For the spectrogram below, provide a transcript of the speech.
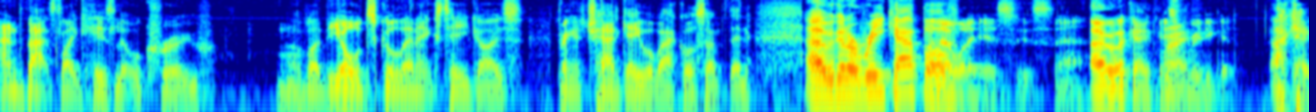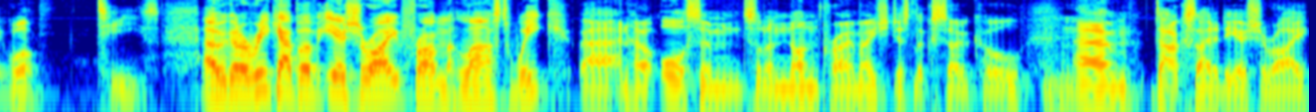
and that's like his little crew of like the old school NXT guys. Bring a Chad Gable back or something. Uh, we've got a recap of. I know what it is. It's, yeah, Oh, okay. it's right. really good. Okay, well, tease. Uh, we've got a recap of Io Shirai from last week uh, and her awesome sort of non-promo. She just looks so cool. Um, dark side of Io Shirai,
